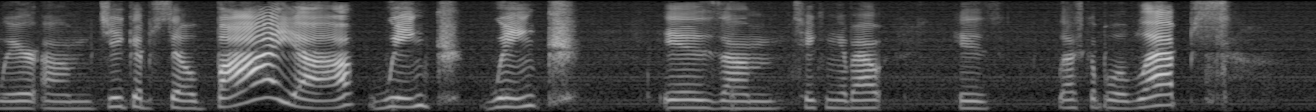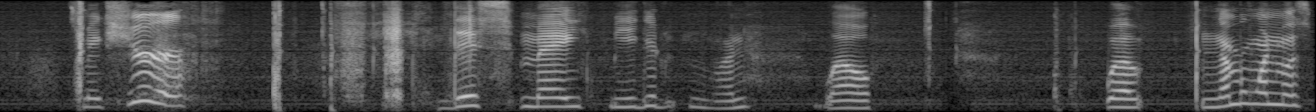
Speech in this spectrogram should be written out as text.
where um, Jacob Selbaya, wink, wink, is um, taking about his last couple of laps to make sure this may be a good one. Well, well, number one most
